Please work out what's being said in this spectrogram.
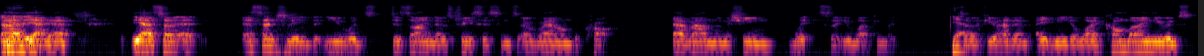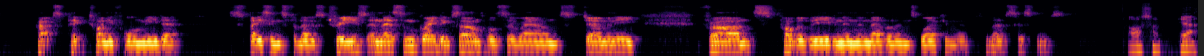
Uh, yeah. yeah, yeah, yeah. So uh, essentially, that you would design those tree systems around the crop, around the machine widths that you're working with. Yeah. So if you had an eight meter wide combine, you would perhaps pick 24 meter spacings for those trees. And there's some great examples around Germany, France, probably even in the Netherlands, working with those systems. Awesome. Yeah.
